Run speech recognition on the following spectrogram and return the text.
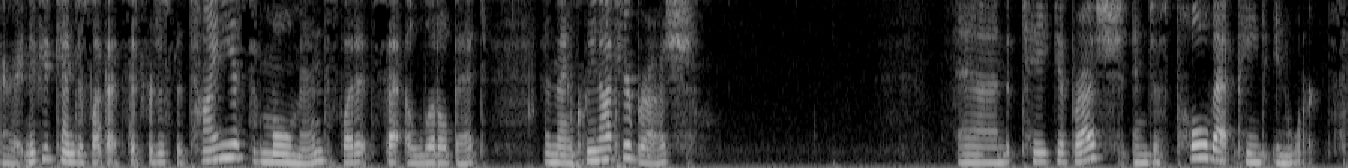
All right, and if you can, just let that sit for just the tiniest of moments. Let it set a little bit, and then clean off your brush. And take a brush and just pull that paint inwards.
